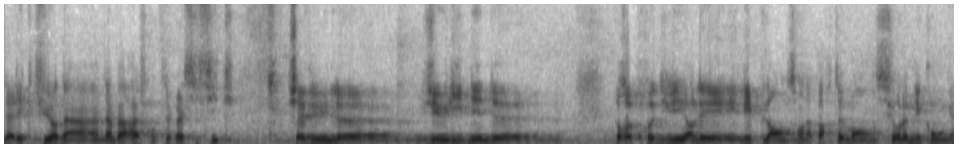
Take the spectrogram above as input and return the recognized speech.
la lecture d'un barrage contre le Pacifique, j'ai eu l'idée de reproduire les, plans de son appartement sur le Mékong.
